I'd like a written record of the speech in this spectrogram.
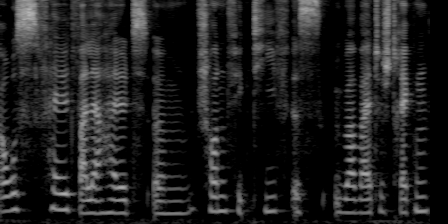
rausfällt, weil er halt ähm, schon fiktiv ist über weite Strecken.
